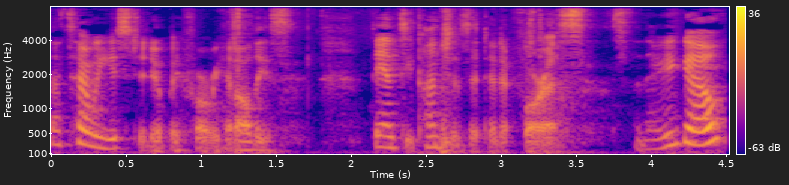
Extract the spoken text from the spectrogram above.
That's how we used to do it before we had all these fancy punches that did it for us. So there you go.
